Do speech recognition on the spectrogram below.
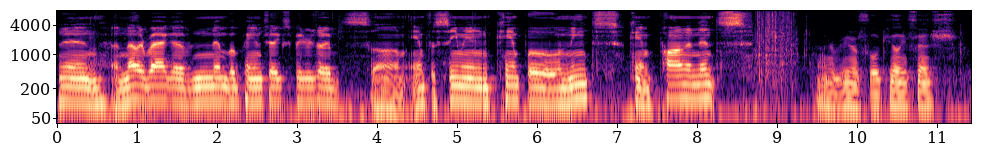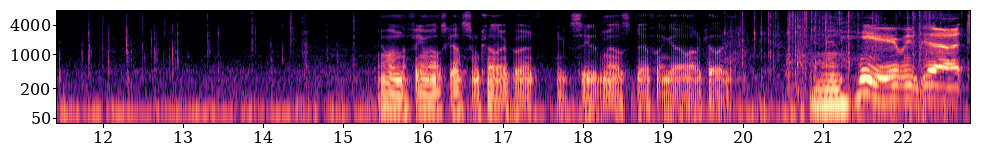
Then another bag of Nimbapanchax, Peter's Eye, some Aphyosemion Camponense, Camponense. Another beautiful killifish. And of the females got some color, but you can see the males definitely got a lot of color. And then here we've got,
